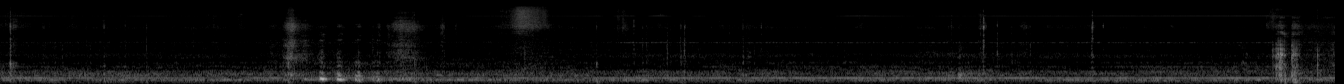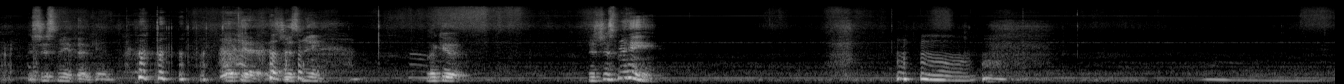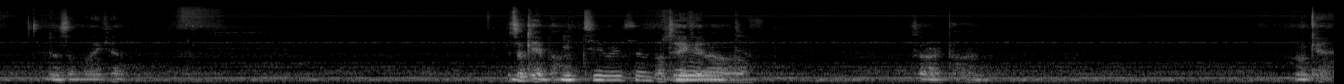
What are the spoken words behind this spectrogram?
It's just me, Pipkin. Look at it. It's just me. Look at it. It's just me. He doesn't like it. It's okay, You two are so I'll cute. take it off. Uh, sorry, Pun. Okay.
